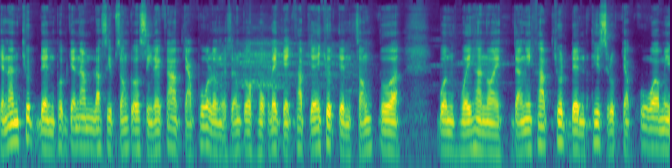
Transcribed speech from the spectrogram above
จากนั้นชุดเด่นผมจะนำหลัก 10 2 ตัว 4 และ 9 จากผู้ลงหน่วย2ตัว 6 และ 7 ครับ จะได้ชุดเด่น 2 ตัว บนหวยฮานอย ดังนี้ครับ ชุดเด่นที่สรุปจับคู่ว่ามี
